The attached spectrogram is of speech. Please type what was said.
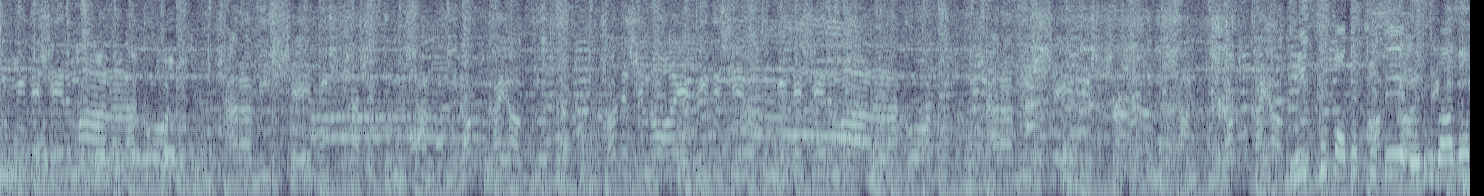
তুমি দেশের মান রাখো। সারা বিশ্বে বিশ্বাসে তুমি শান্তি রক্ষায় অগ্রদূত। স্বদেশে নয় বিদেশেও তুমি দেশের মান রাখো। সারা বিশ্বে বিশ্বাসে তুমি শান্তি রক্ষায় দীর্ঘ পদক্ষেপে অভিবাদন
